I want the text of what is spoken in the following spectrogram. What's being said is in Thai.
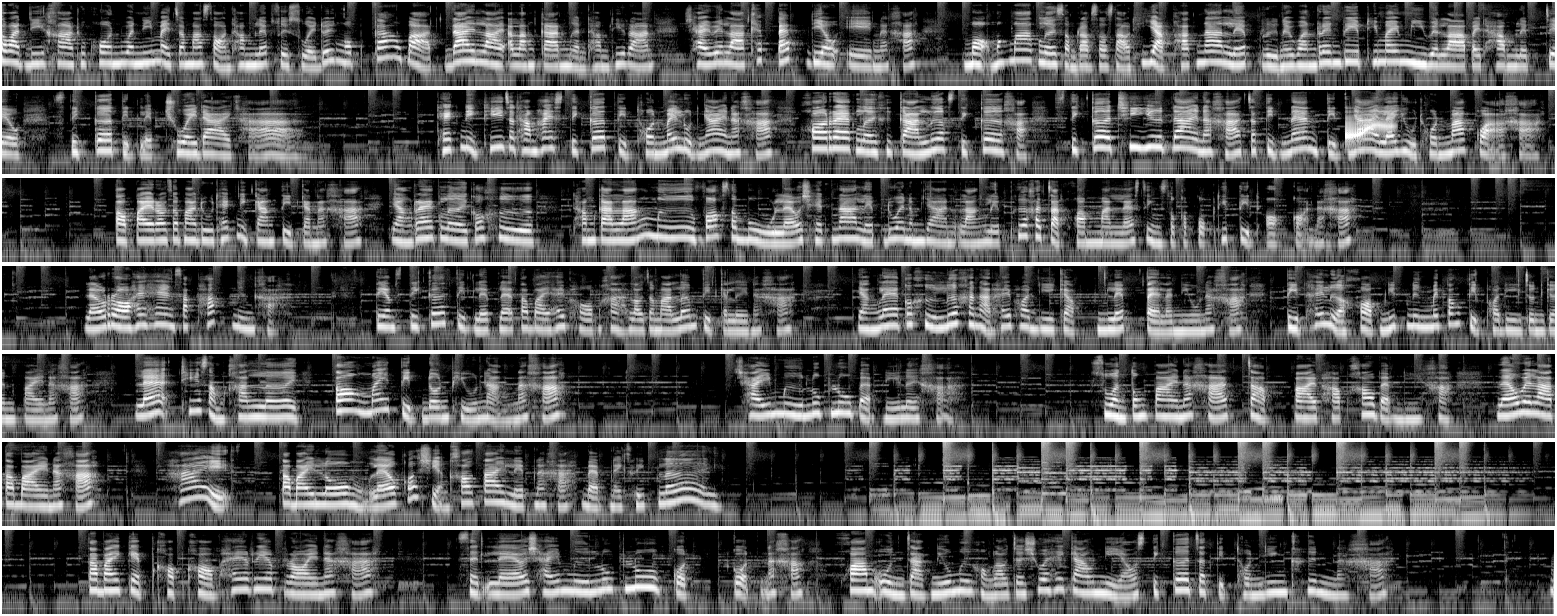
สวัสดีค่ะทุกคนวันนี้ใหม่จะมาสอนทำเล็บสวยๆ ด้วยงบ 9 บาท ได้ลายอลังการเหมือนทำที่ร้าน ใช้เวลาแค่แป๊บเดียวเองนะคะ เหมาะมากๆเลยสำหรับสาวๆ ที่อยากพักหน้าเล็บ หรือในวันเร่งรีบที่ไม่มีเวลาไปทำเล็บเจล สติกเกอร์ติดเล็บช่วยได้ค่ะ เทคนิคที่จะทำให้สติกเกอร์ติดทนไม่หลุดง่ายนะคะ ข้อแรกเลยคือการเลือกสติกเกอร์ค่ะ ติกเกอร์ที่ยืดได้นะคะ จะติดแน่นติดง่ายและอยู่ทนมากกว่าค่ะ ต่อไปเราจะมาดูเทคนิคการติดกันนะคะ อย่างแรกเลยก็คือทำการล้างมือฟอกสบู่แล้วเช็ดหน้าเล็บด้วยน้ำยาล้างเล็บ เพื่อขจัดความมันและสิ่งสกปรกที่ติดออกก่อนนะคะ แล้วรอให้แห้งสักพักหนึ่งค่ะ เตรียมสติกเกอร์ติดเล็บและตะไบให้พร้อมค่ะ เราจะมาเริ่มติดกันเลยนะคะ อย่างแรกก็คือเลือกขนาดให้พอดีกับเล็บแต่ละนิ้วนะคะ ติดให้เหลือขอบนิดนึงไม่ต้องติดพอดีจนเกินไปนะคะ และที่สำคัญเลยต้องไม่ติดโดนผิวหนังนะคะ ใช้มือลูบๆแบบนี้เลยค่ะ ส่วนตรงปลายนะคะ จับปลายพับเข้าแบบนี้ค่ะ แล้วเวลาตะไบนะคะ ให้ตะไบลงแล้วก็เฉียงเข้าใต้เล็บนะคะ แบบในคลิปเลย ตะไบเก็บขอบขอบให้เรียบร้อยนะคะ เสร็จแล้วใช้มือลูบๆกดกดนะคะ ความอุ่นจากนิ้วมือของเราจะช่วยให้กาวเหนียว สติกเกอร์จะติดทนยิ่งขึ้นนะคะ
